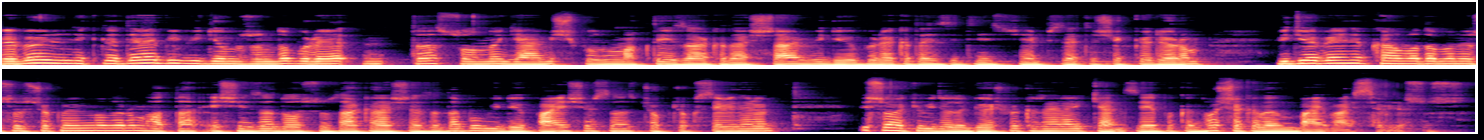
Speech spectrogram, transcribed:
Ve böylelikle de bir videomuzun da buraya da sonuna gelmiş bulunmaktayız arkadaşlar. Videoyu buraya kadar izlediğiniz için hepinize teşekkür ediyorum. Videoyu beğenip kanalıma da abone olursanız çok memnun olurum. Hatta eşinize, dostunuza, arkadaşlarınıza da bu videoyu paylaşırsanız çok çok sevinirim. Bir sonraki videoda görüşmek üzere. Kendinize iyi bakın. Hoşçakalın. Bay bay. Seviyorsunuz.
